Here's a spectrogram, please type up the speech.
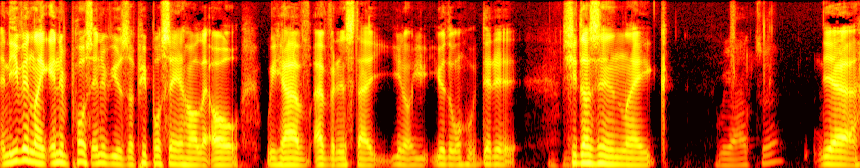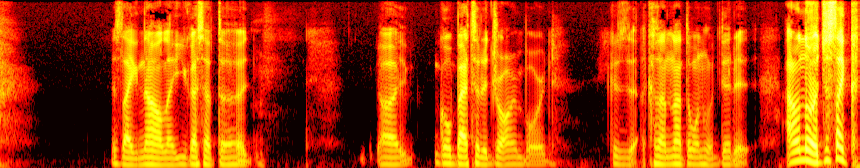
and even like in post interviews of people saying how like, oh, we have evidence that you know you- you're the one who did it. She doesn't like React to it? Yeah. It's like no, like you guys have to uh go back to the drawing board cuz cuz I'm not the one who did it. I don't know, just like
